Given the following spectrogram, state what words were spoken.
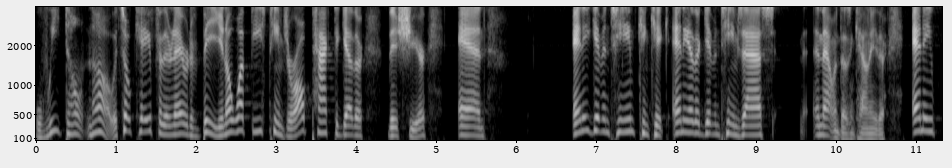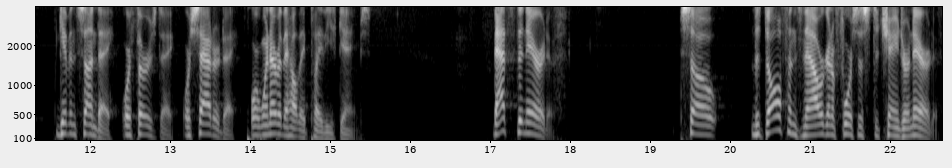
we don't know. It's okay for the narrative to be, you know what? These teams are all packed together this year, and any given team can kick any other given team's ass, and that one doesn't count either. Any given Sunday or Thursday or Saturday or whenever the hell they play these games. That's the narrative. So the Dolphins now are going to force us to change our narrative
